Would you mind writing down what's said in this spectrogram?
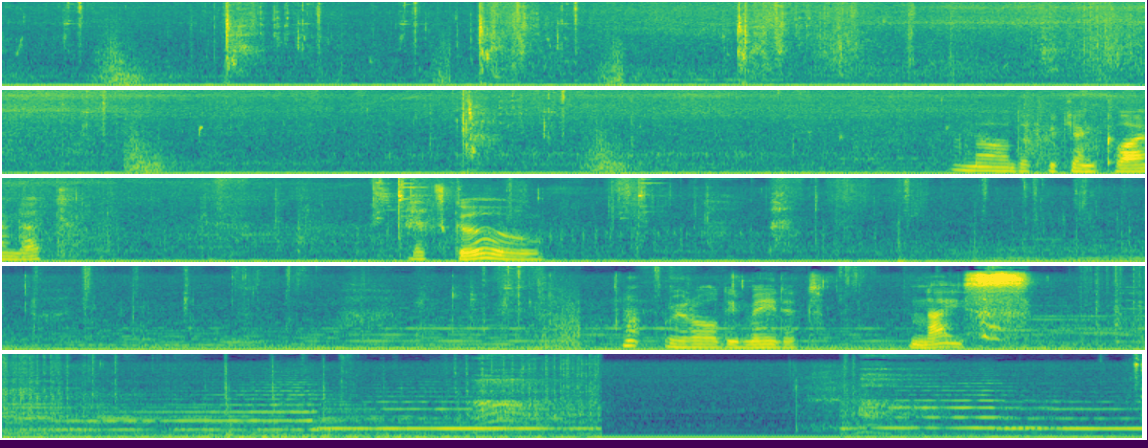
Now that we can climb that, let's go. Oh, we already made it. Nice.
